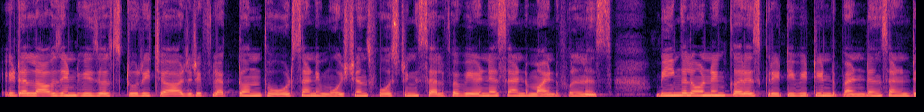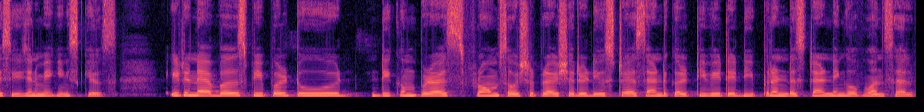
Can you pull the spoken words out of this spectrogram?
It allows individuals to recharge, reflect on thoughts and emotions, fostering self awareness and mindfulness. Being alone encourages creativity, independence, and decision making skills. It enables people to decompress from social pressure, reduce stress, and cultivate a deeper understanding of oneself.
